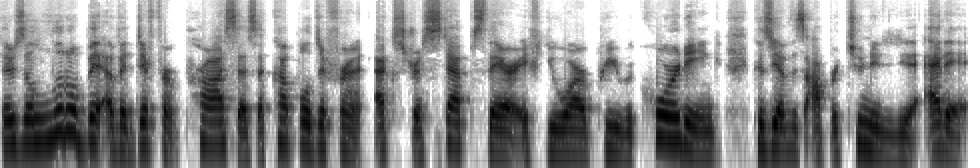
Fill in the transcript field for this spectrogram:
there's a little bit of a different process a couple different extra steps there if you are pre-recording because you have this opportunity to edit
